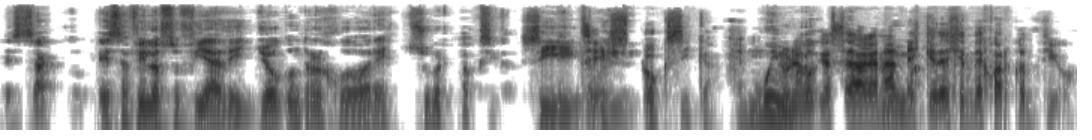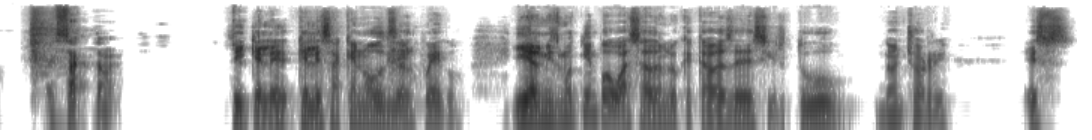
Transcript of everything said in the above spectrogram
exacto. Esa filosofía de yo contra el jugador es súper tóxica. Sí, Sí. es tóxica. Es muy Lo único que se va a ganar es que dejen de jugar contigo. Exactamente. Sí, que le, que le saquen odio Sí. al juego. Y al mismo tiempo, basado en lo que acabas de decir tú, Don Chorri, es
